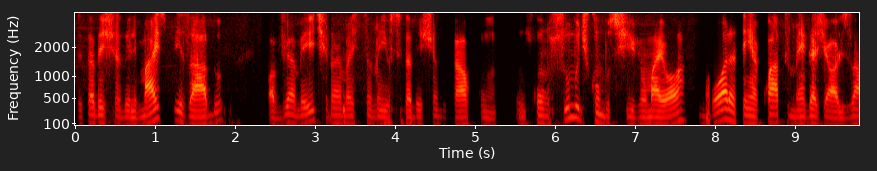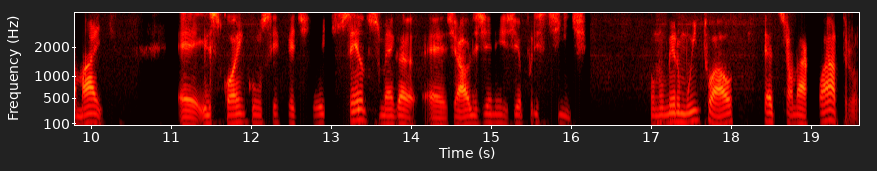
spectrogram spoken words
você está deixando ele mais pesado, obviamente, né, mas também você está deixando o carro com um consumo de combustível maior, embora tenha 4 megajoules a mais, é, eles correm com cerca de 800 megajoules de energia por stint. Um número muito alto. Se adicionar 4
